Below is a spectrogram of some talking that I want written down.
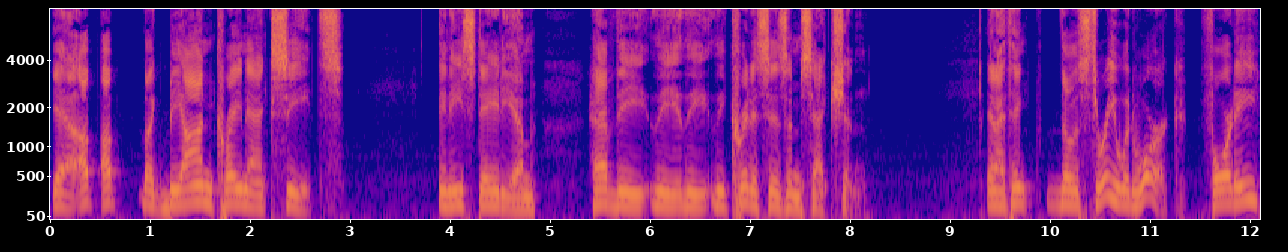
yeah, up up like beyond Kranak seats in East Stadium have the, the, the, the criticism section. And I think those three would work 40,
